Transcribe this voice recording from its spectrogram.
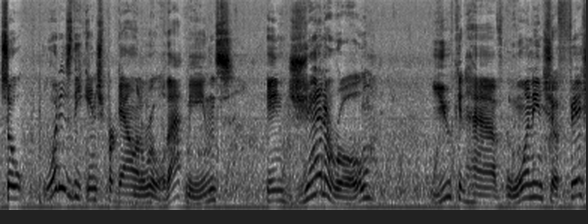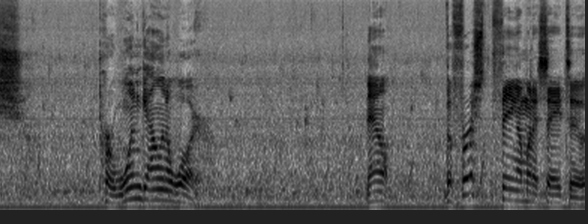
So, what is the inch per gallon rule? That means, in general, you can have one inch of fish per one gallon of water. Now, the first thing I'm going to say to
